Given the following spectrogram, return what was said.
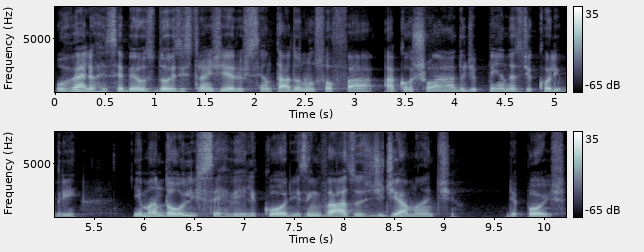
O velho recebeu os dois estrangeiros sentado num sofá acolchoado de penas de colibri e mandou-lhes servir licores em vasos de diamante. Depois,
